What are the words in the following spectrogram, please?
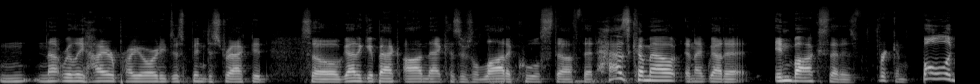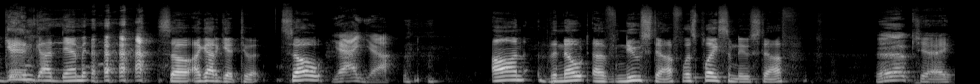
n- not really higher priority, just been distracted. So, got to get back on that because there's a lot of cool stuff that has come out, and I've got a inbox that is freaking full again. God damn it! so I got to get to it. So, Yeah, yeah. on the note of new stuff, let's play some new stuff. Okay.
